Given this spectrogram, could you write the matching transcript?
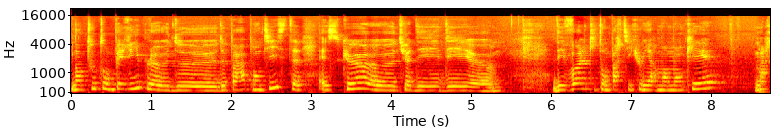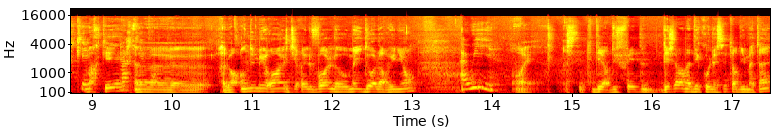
dans tout ton périple de, de parapentiste, est-ce que euh, tu as des, des, euh, des vols qui t'ont particulièrement manqué? Marqué? Marqué. alors en numéro 1, je dirais le vol au Meido à La Réunion. Ah oui Ouais. C'est-à-dire du fait. déjà, on a décollé à 7 h du matin.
